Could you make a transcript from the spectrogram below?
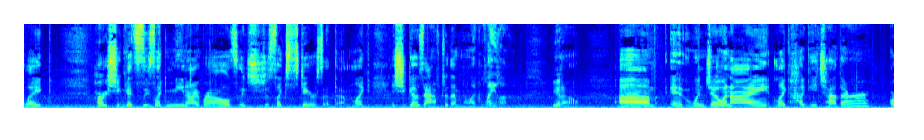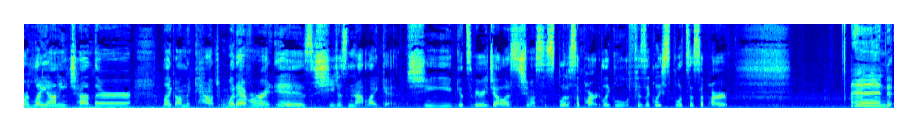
like her she gets these like mean eyebrows and she just like stares at them like and she goes after them and i'm like layla you know um, it, when joe and i like hug each other or lay on each other like on the couch whatever it is she does not like it she gets very jealous she wants to split us apart like physically splits us apart and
